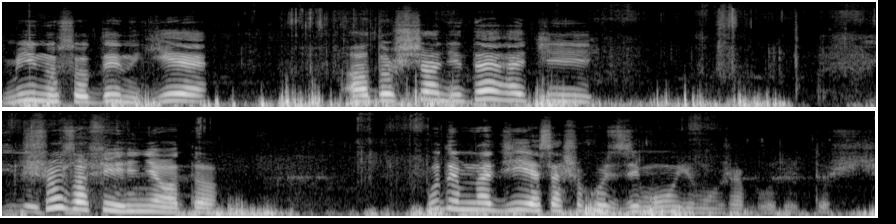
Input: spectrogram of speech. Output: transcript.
мінус один є, а доща ніде геть і що за фігня то? Будемо надіятися, що хоч зимою може будуть дощі.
